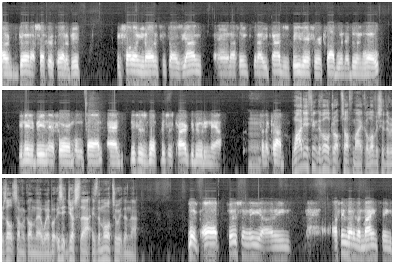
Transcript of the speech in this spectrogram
I, I, I enjoy my soccer quite a bit. Been following United since I was young, and I think you know you can't just be there for a club when they're doing well. You need to be there for them all the time, and this is what this is character building now mm. for the club. Why do you think they've all dropped off, Michael? Obviously, the results haven't gone their way, but is it just that? Is there more to it than that? Look, I personally, I mean, I think one of the main things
